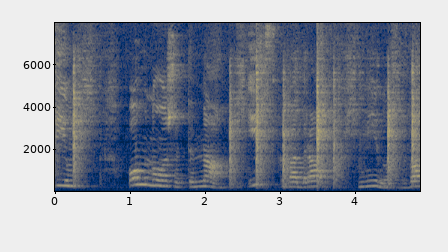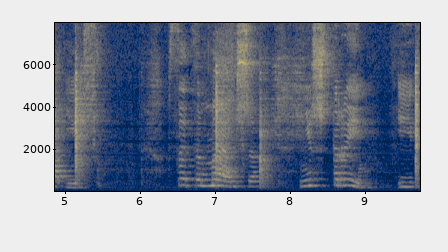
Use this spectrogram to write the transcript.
7 помножити на х квадрат мінус 2х. Все це менше, ніж 3х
